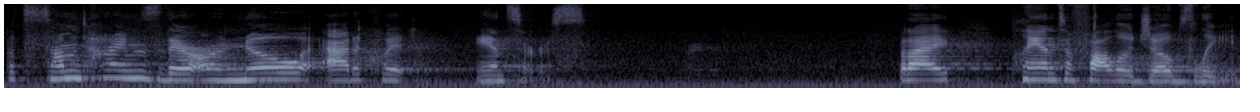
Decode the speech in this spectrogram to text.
But sometimes there are no adequate answers. But I plan to follow Job's lead.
